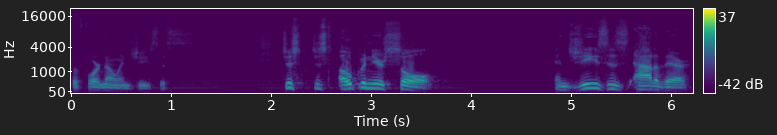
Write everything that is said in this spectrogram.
before knowing Jesus. Just, just open your soul and Jesus out of there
